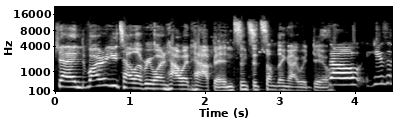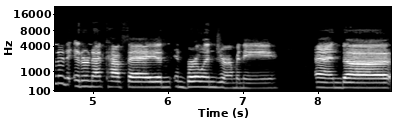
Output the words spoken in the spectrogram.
Jen, why don't you tell everyone how it happened since it's something I would do? So he's in an internet cafe in, in Berlin, Germany. And uh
